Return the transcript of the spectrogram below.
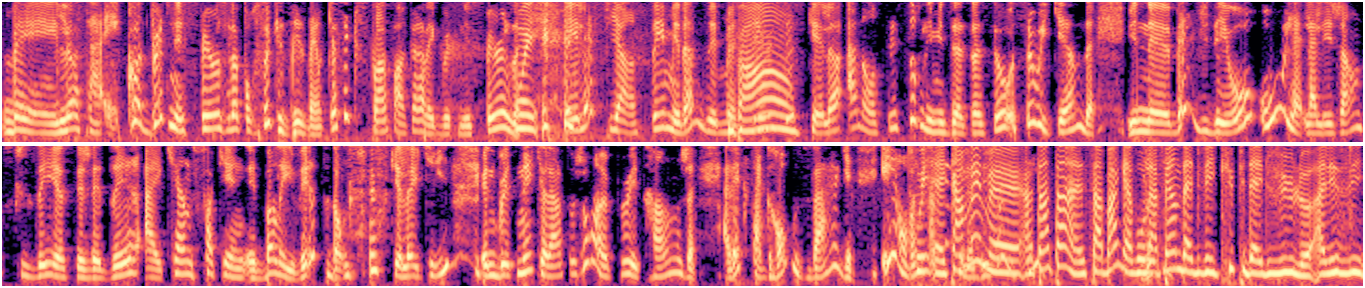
Ben là, ça écoute Britney Spears là pour ceux qui se disent ben qu'est-ce qui se passe encore avec Britney Spears? Oui. Elle est fiancée, mesdames et messieurs. Bon. C'est ce qu'elle a annoncé sur les médias sociaux ce week-end. Une belle vidéo où la, la légende, excusez euh, ce que je vais dire, I can fucking believe it. Donc c'est ce qu'elle a écrit. Une Britney qui a l'air toujours un peu étrange avec sa grosse vague. Et on va Oui, euh, quand même, euh, attends, attends, sa bague, elle vaut la peine d'être vécue puis d'être vue, là. Allez-y.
